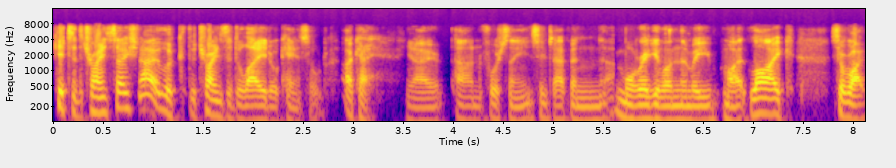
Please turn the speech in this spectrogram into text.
Get to the train station. Oh, look, the trains are delayed or cancelled. Okay, you know, unfortunately, it seems to happen more regular than we might like. So, right,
